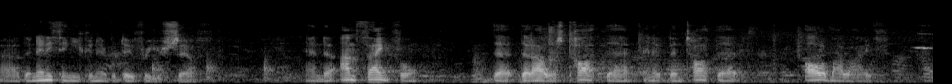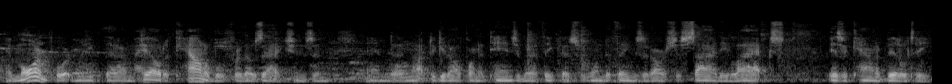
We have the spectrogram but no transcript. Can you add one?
uh, than anything you can ever do for yourself. And uh, I'm thankful that, that I was taught that and have been taught that all of my life and more importantly, that I'm held accountable for those actions. And and uh, not to get off on a tangent, but I think that's one of the things that our society lacks is accountability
